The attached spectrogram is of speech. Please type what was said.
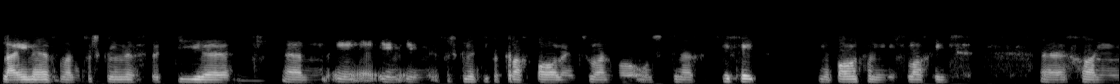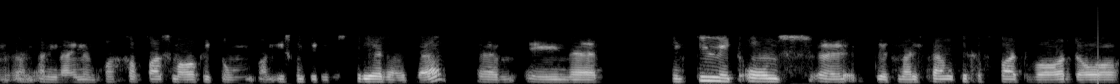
lyne van verskillende strukture ehm um, en, en en verskillende tipe kragpale en so aan waar ons toe nou geskryf het en 'n paar van hierdie vlaggies eh uh, gaan aan aan die lyne gaan vasmaak het om aan Eskom te demonstreer dat dit werk. Ehm um, en uh, en toe het ons uh, dit na die veld toe gevat waar daar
